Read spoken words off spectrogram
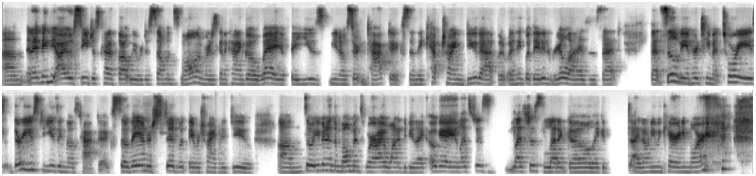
Um, and I think the IOC just kind of thought we were just someone small and we're just going to kind of go away if they use you know certain tactics. And they kept trying to do that. But I think what they didn't realize is that that Sylvie and her team at Torys, they're used to using those tactics. So they understood what they were trying to do. Um, so even in the moments where I wanted to be like, okay, let's just let's just let it go, like I don't even care anymore.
